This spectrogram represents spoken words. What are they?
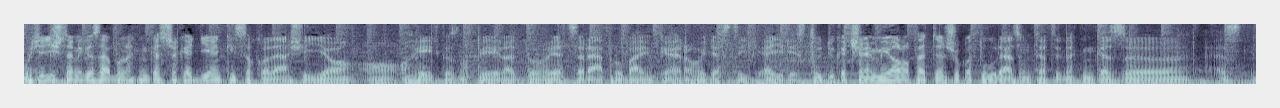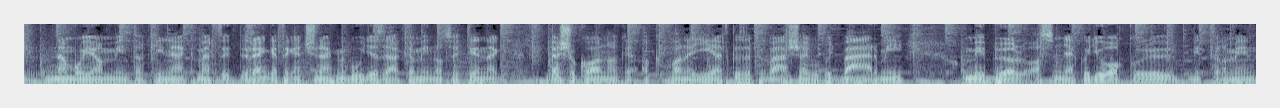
Úgyhogy Isten igazából nekünk ez csak egy ilyen kiszakadás így a, a, a hétköznapi életből, hogy egyszer rápróbáljunk erre, hogy ezt így egyrészt tudjuk csinálni. Mi alapvetően sokat túrázunk, tehát hogy nekünk ez, ez nem olyan, mint akinek, mert rengetegen csinálják meg úgy az El Caminot, hogy tényleg besokalnak, ak- van egy életközepi válságuk, vagy bármi, amiből azt mondják, hogy jó, akkor ő, mit tudom én,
